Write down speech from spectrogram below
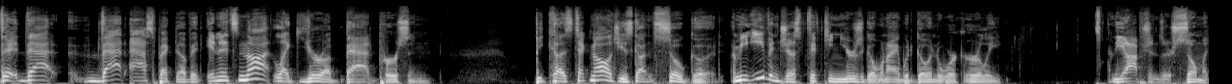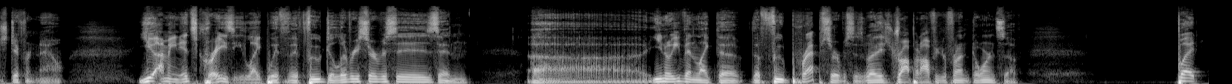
Th- that that aspect of it, and it's not like you're a bad person because technology has gotten so good. I mean, even just 15 years ago when I would go into work early, the options are so much different now. Yeah, I mean, it's crazy. Like with the food delivery services and uh, you know, even like the the food prep services where they just drop it off at your front door and stuff. But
